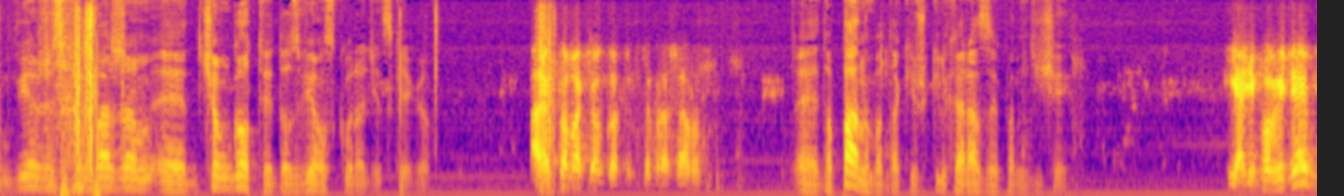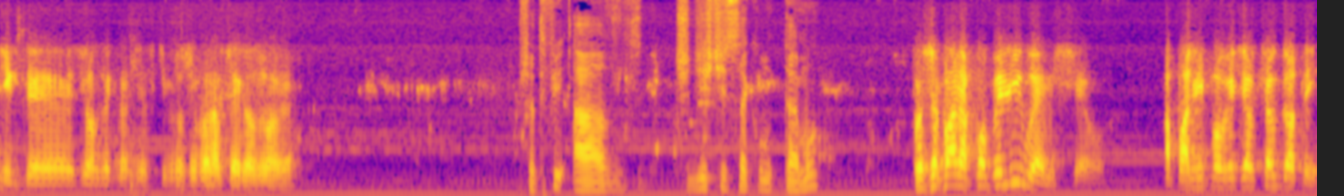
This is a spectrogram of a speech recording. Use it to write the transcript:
Mówiłem, że zauważam e, ciągoty do Związku Radzieckiego. Ale kto ma ciąg o tym, przepraszam? E, to pan, bo tak już kilka razy pan dzisiaj. Ja nie powiedziałem nigdy Związek Radziecki, proszę pana, w tej rozmowie. Przed chwil... A w- 30 sekund temu? Proszę pana, pomyliłem się. A pan mi powiedział ciągoty.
